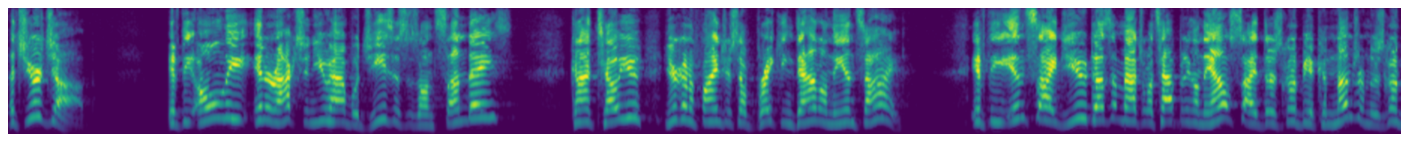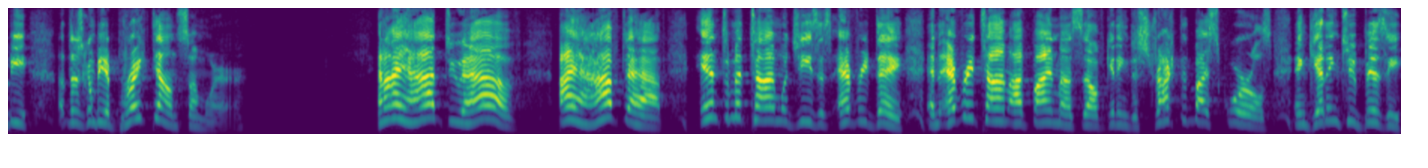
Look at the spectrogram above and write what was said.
That's your job. If the only interaction you have with Jesus is on Sundays, can I tell you, you're going to find yourself breaking down on the inside. If the inside you doesn't match what's happening on the outside, there's going to be a conundrum. There's going to be, there's going to be a breakdown somewhere. And I had to have, I have to have intimate time with Jesus every day. And every time I find myself getting distracted by squirrels and getting too busy,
